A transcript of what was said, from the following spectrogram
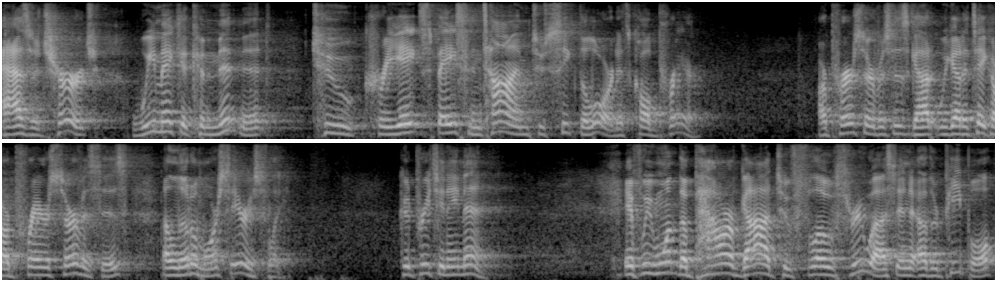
as a church, we make a commitment to create space and time to seek the Lord. It's called prayer. Our prayer services got we got to take our prayer services a little more seriously. Good preaching, amen if we want the power of God to flow through us into other people,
